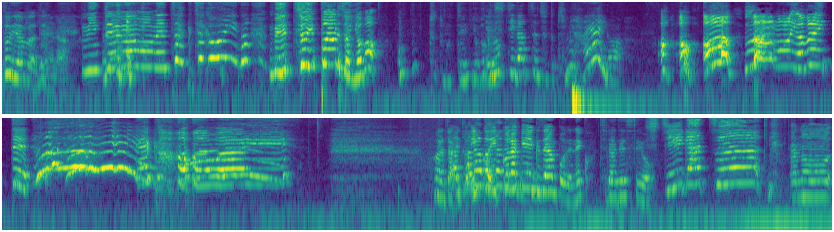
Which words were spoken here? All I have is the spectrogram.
とやば。い行かなきゃいけないな見てよもうめちゃくちゃ可愛いなめっちゃいっぱいあるじゃんやばんちょっと待ってやばくえない7月ちょっと君早いよあああうわもうやばいってえかわいいほらじゃあ、えっと、あ一個七夕一個だけエグザンポでねこちらですよ。7月。あのー、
